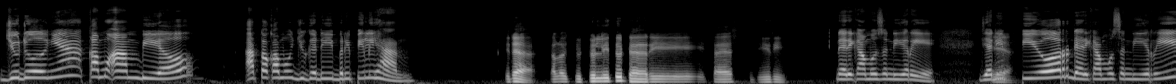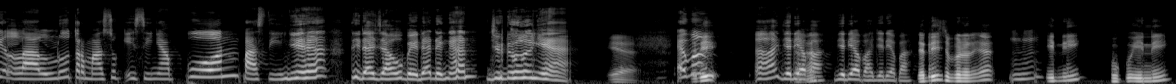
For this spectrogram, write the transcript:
judulnya kamu ambil atau kamu juga diberi pilihan? Tidak, kalau judul itu dari saya sendiri. Dari kamu sendiri. Jadi yeah. pure dari kamu sendiri lalu termasuk isinya pun pastinya tidak jauh beda dengan judulnya. Iya. Yeah. Emang jadi, uh, jadi uh, apa? Jadi apa? Jadi apa? Jadi sebenarnya mm -hmm. ini buku ini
